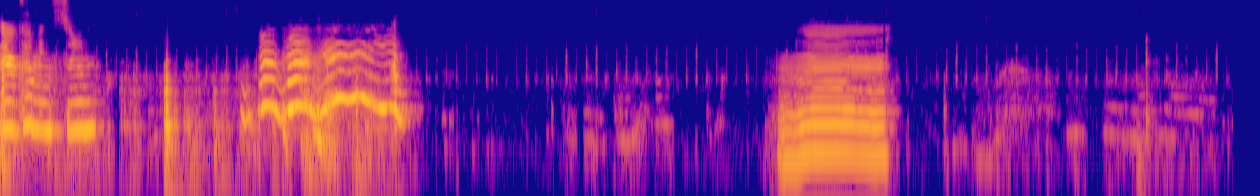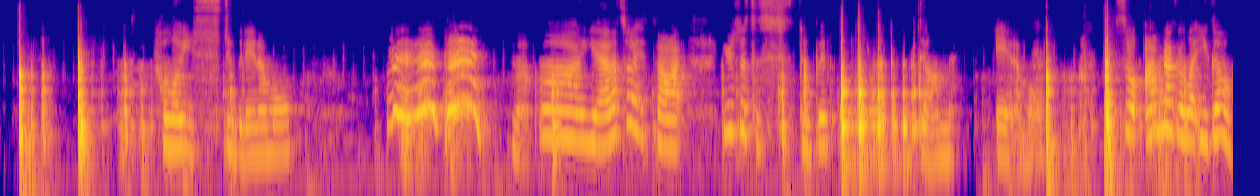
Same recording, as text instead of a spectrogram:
They're coming soon. Mm. Hello, you stupid animal. Uh, yeah, that's what I thought. You're just a stupid little dumb animal. So I'm not gonna let you go.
